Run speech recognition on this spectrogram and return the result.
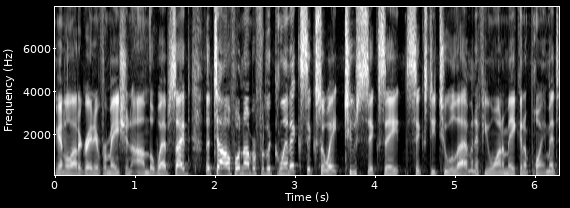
Got a lot of great information on the website. The telephone number for the clinic, 608 268 6211. If you want to make an appointment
